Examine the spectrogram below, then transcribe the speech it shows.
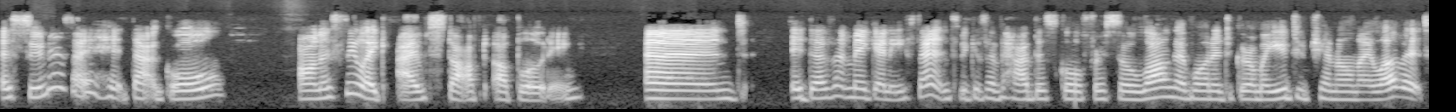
as soon as I hit that goal, honestly, like I've stopped uploading. And it doesn't make any sense because I've had this goal for so long. I've wanted to grow my YouTube channel and I love it.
